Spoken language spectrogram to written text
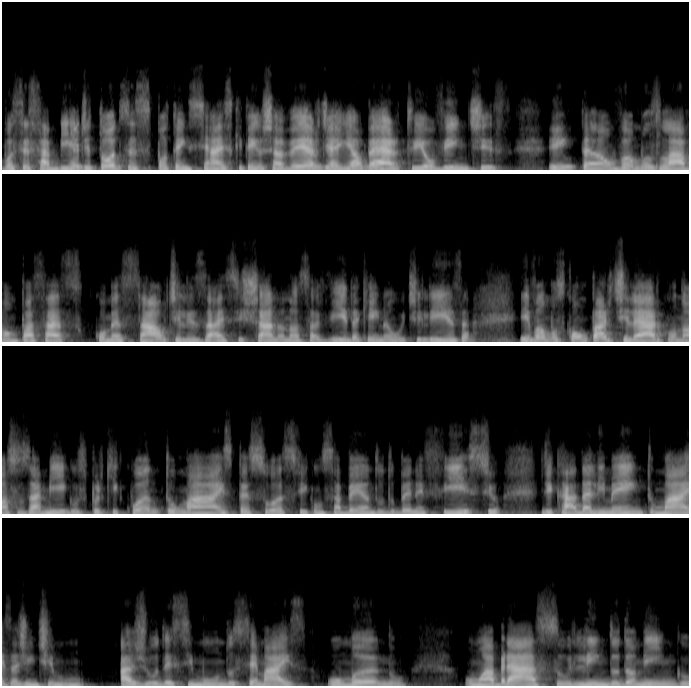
Você sabia de todos esses potenciais que tem o chá verde aí, Alberto e ouvintes? Então, vamos lá, vamos passar, começar a utilizar esse chá na nossa vida, quem não utiliza, e vamos compartilhar com nossos amigos, porque quanto mais pessoas ficam sabendo do benefício de cada alimento, mais a gente ajuda esse mundo a ser mais humano. Um abraço, lindo domingo.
